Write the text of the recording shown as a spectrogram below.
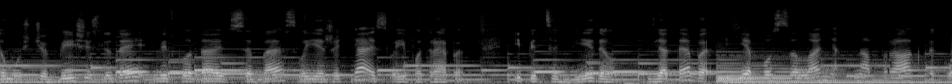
Тому що більшість людей відкладають себе своє життя і свої потреби. І під цим відео для тебе є посилання на практику,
